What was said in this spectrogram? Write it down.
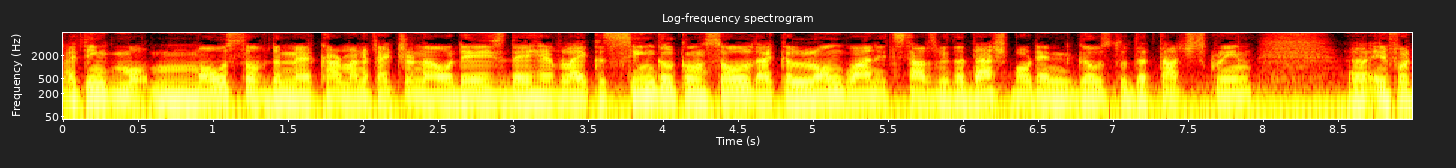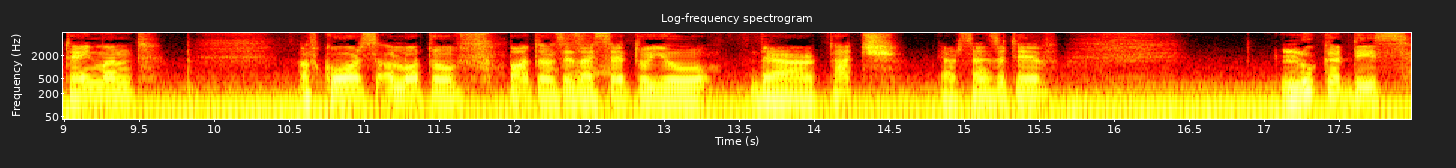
i think mo most of the car manufacturer nowadays they have like a single console like a long one. It starts with a dashboard and goes to the touch screen. Uh, infotainment. Of course a lot of buttons as i said to you they are touch they are sensitive. Look at this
